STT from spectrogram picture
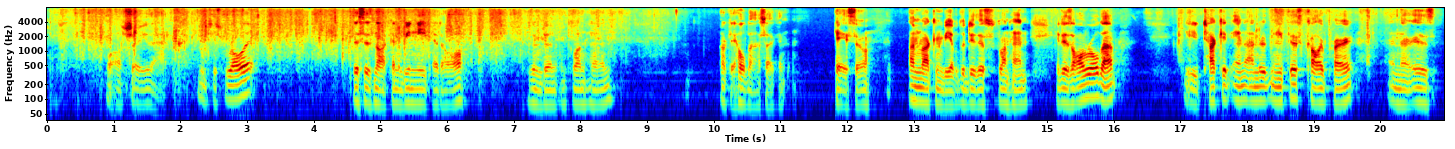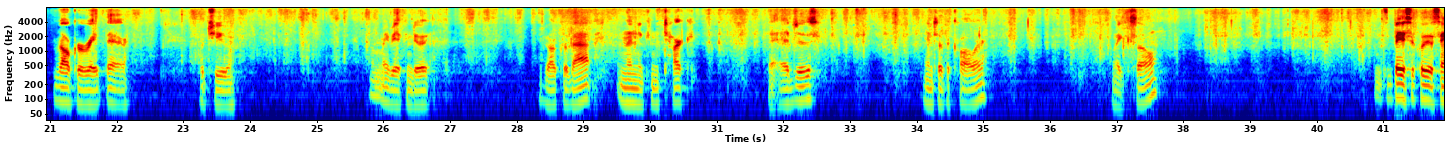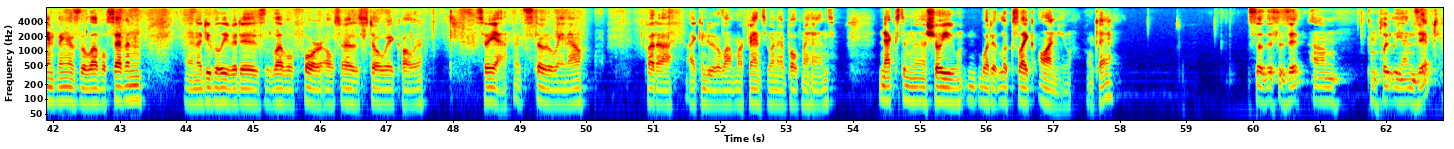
well, I'll show you that. You just roll it. This is not going to be neat at all because I'm doing it with one hand. Okay, hold on a second. Okay, so I'm not going to be able to do this with one hand. It is all rolled up. You tuck it in underneath this collar part, and there is Velcro right there, which you, well, maybe I can do it. Velcro that, and then you can tuck the edges into the collar, like so. It's basically the same thing as the level 7, and I do believe it is level 4, also has a stowaway collar. So yeah, it's stowed away now, but uh, I can do it a lot more fancy when I have both my hands. Next, I'm going to show you what it looks like on you, okay? So this is it, um, completely unzipped.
